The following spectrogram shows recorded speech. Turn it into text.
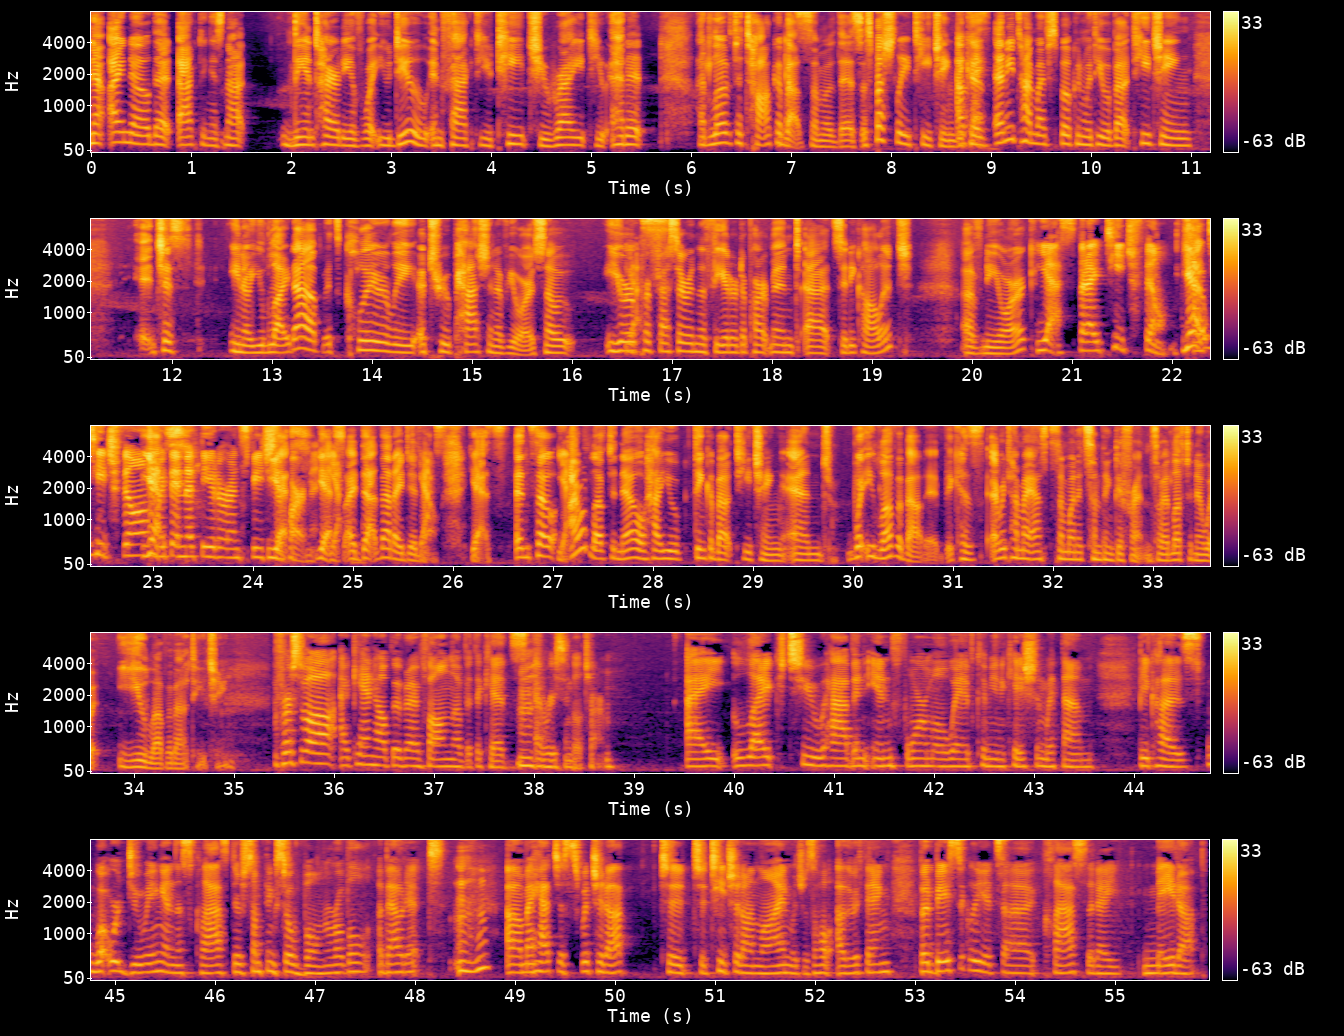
Now, I know that acting is not the entirety of what you do. In fact, you teach, you write, you edit. I'd love to talk about some of this, especially teaching, because Okay. anytime I've spoken with you about teaching, it just, you know, you light up. It's clearly a true passion of yours. So you're a professor in the theater department at City College of New York. Yes, but I teach film. Yeah. I teach film Yes. within the theater and speech yes, department. Yes, Yeah. I, that, that I did Yes. know. Yes. And so Yeah. I would love to know how you think about teaching and what you love about it because every time I ask someone, it's something different. And so I'd love to know what you love about teaching. First of all, I can't help it, but I fall in love with the kids Mhm. every single term. I like to have an informal way of communication with them because what we're doing in this class, there's something so vulnerable about it. Mm-hmm. Um, I had to switch it up to to teach it online, which was a whole other thing. But basically, it's a class that I made up,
